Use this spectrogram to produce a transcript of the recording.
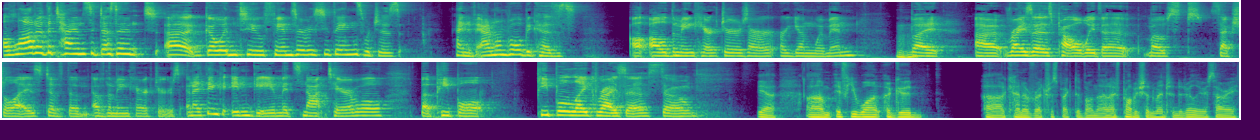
a lot of the times it doesn't uh, go into fan servicey things, which is kind of admirable because all, all of the main characters are are young women. But uh, Ryza is probably the most sexualized of the of the main characters, and I think in game it's not terrible, but people people like Ryza, so Yeah. Um, if you want a good uh, kind of retrospective on that, I probably should have mentioned it earlier. Sorry.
